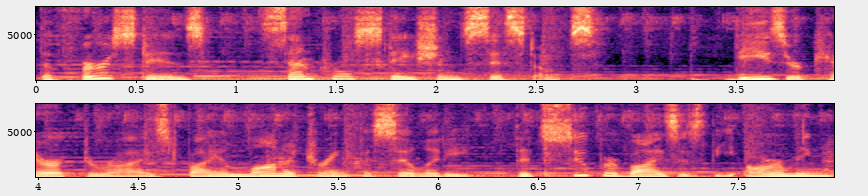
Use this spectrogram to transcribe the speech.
The first is Central Station Systems. These are characterized by a monitoring facility that supervises the arming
